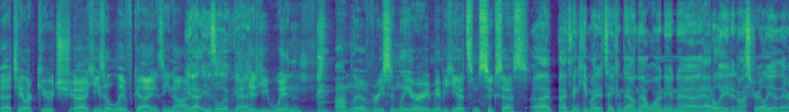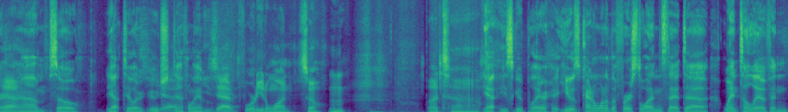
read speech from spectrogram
uh, Taylor Gooch. Uh, he's a LIV guy, is he not? Yeah, he's a LIV guy. And did he win on LIV recently, or maybe he had some success? Uh, I, I think he might have taken down that one in uh, Adelaide in Australia there. Yeah. Um, so yeah, Taylor Gooch Yeah, definitely. He's at forty to one. So, but uh, yeah, he's a good player. He was kind of one of the first ones that uh, went to LIV and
